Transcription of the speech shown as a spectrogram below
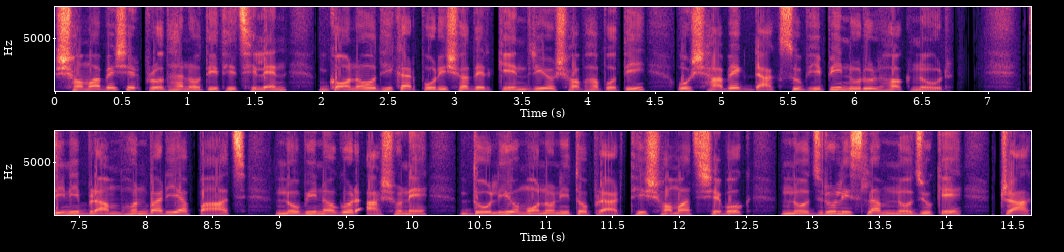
সমাবেশের প্রধান অতিথি ছিলেন গণ অধিকার পরিষদের কেন্দ্রীয় সভাপতি ও সাবেক ডাকসু ভিপি নুরুল হক নূর। তিনি ব্রাহ্মণবাড়িয়া পাঁচ, নবীনগর আসনে দলীয় মনোনীত প্রার্থী সমাজসেবক নজরুল ইসলাম নজুকে ট্রাক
